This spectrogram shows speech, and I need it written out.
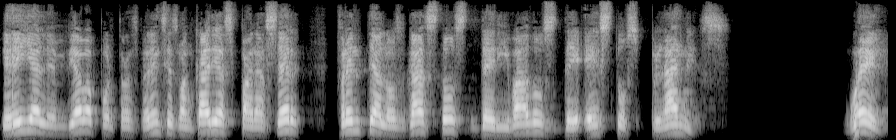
que ella le enviaba por transferencias bancarias para hacer frente a los gastos derivados de estos planes. Güey,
